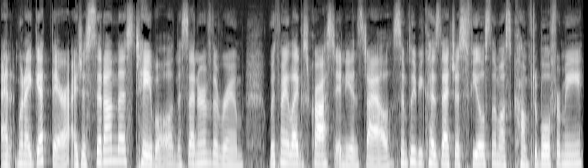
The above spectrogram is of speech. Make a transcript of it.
And when I get there, I just sit on this table in the center of the room with my legs crossed Indian style, simply because that just feels the most comfortable for me.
